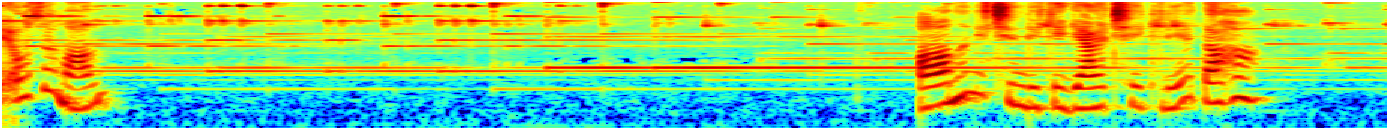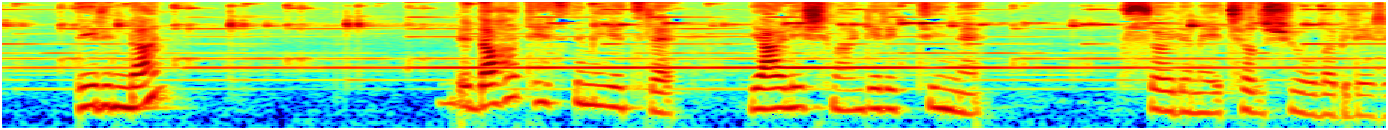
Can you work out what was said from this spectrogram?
Ve o zaman anın içindeki gerçekliğe daha derinden ve daha teslimiyetle yerleşmen gerektiğini söylemeye çalışıyor olabilir.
